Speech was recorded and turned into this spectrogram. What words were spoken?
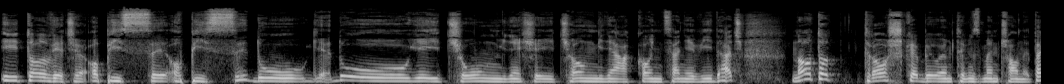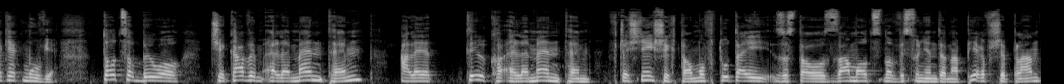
I to wiecie, opisy, opisy, długie, długie i ciągnie się i ciągnie, a końca nie widać. No to troszkę byłem tym zmęczony. Tak jak mówię, to co było ciekawym elementem, ale tylko elementem wcześniejszych tomów, tutaj zostało za mocno wysunięte na pierwszy plan,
